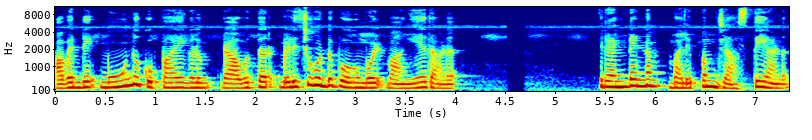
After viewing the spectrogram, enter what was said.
അവന്റെ മൂന്ന് കുപ്പായങ്ങളും റാവുത്തർ വിളിച്ചുകൊണ്ടു പോകുമ്പോൾ വാങ്ങിയതാണ്. രണ്ടെണ്ണം വലിപ്പം ജാസ്തിയാണ്.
